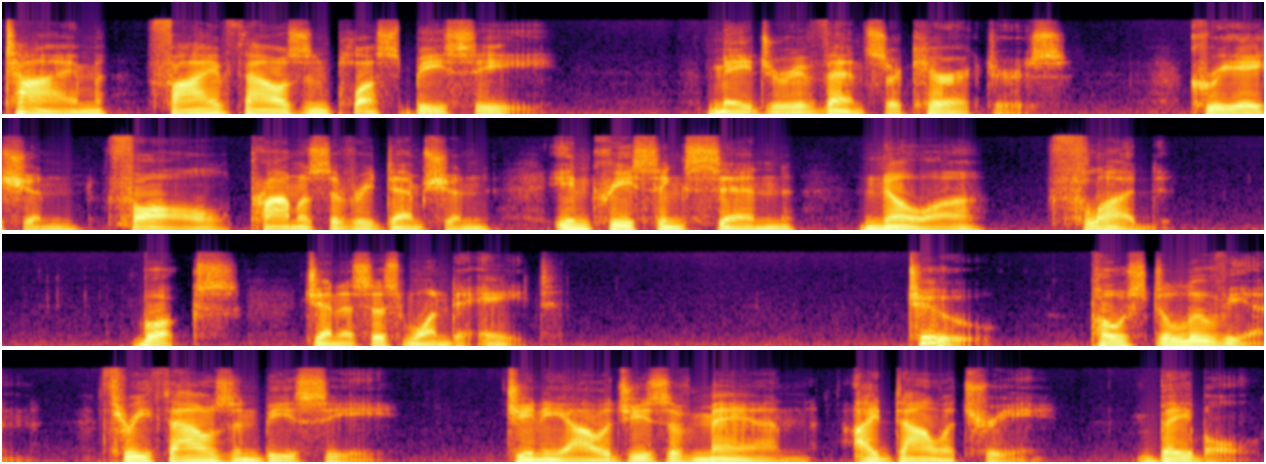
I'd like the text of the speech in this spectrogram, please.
Time 5000 plus BC Major events or characters creation, fall, promise of redemption, increasing sin, Noah, flood. Books, Genesis 1 to 8. 2. Post-Diluvian, 3000 BC. Genealogies of man, idolatry, Babel.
